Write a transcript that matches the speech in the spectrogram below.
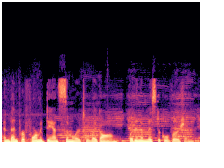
And then perform a dance similar to Legong, but in a mystical version.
